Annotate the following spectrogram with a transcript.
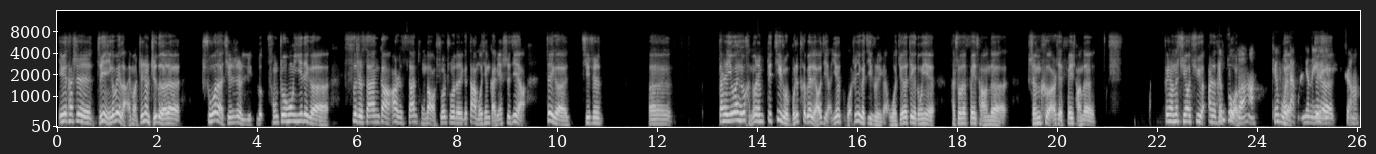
因为它是指引一个未来嘛，真正值得的说的其实是李从周鸿祎这个四十三杠二十三通道说出的这个大模型改变世界啊，这个其实，呃，但是因为有很多人对技术不是特别了解，因为我是一个技术人员，我觉得这个东西他说的非常的深刻，而且非常的非常的需要去按照它挺符做哈，挺符合大对，环境的一个是啊。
